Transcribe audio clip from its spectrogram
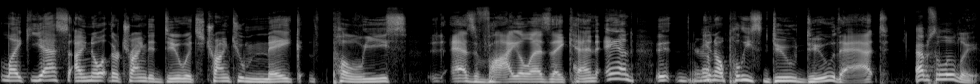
like yes, I know what they're trying to do. It's trying to make police as vile as they can, and it, you know, police do do that. Absolutely,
